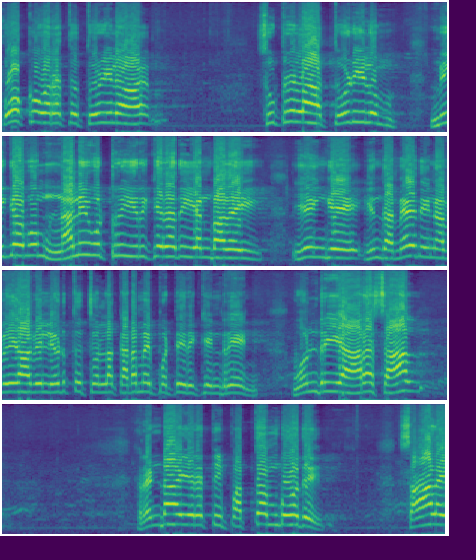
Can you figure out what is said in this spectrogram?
போக்குவரத்து தொழிலா சுற்றுலா தொழிலும் மிகவும் நலிவுற்று இருக்கிறது என்பதை இங்கே இந்த மேதின விழாவில் எடுத்துச் சொல்ல கடமைப்பட்டு இருக்கின்றேன் ஒன்றிய அரசால் ரெண்டாயிரத்தி பத்தொம்போது சாலை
